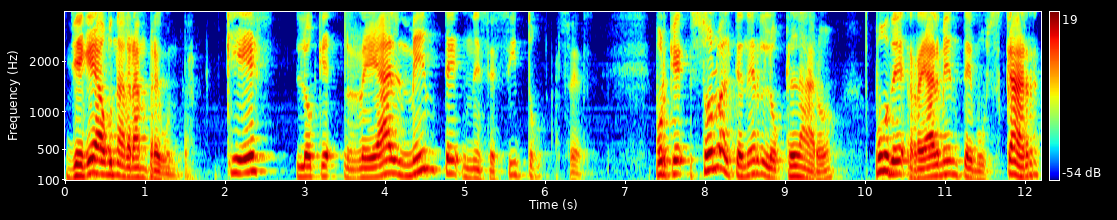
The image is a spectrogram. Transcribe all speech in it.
llegué a una gran pregunta. ¿Qué es lo que realmente necesito hacer? Porque solo al tenerlo claro, pude realmente buscar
